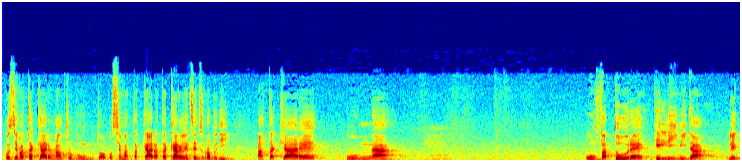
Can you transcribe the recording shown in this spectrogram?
possiamo attaccare un altro punto, possiamo attaccare, attaccare nel senso proprio di attaccare una, un fattore che limita le,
